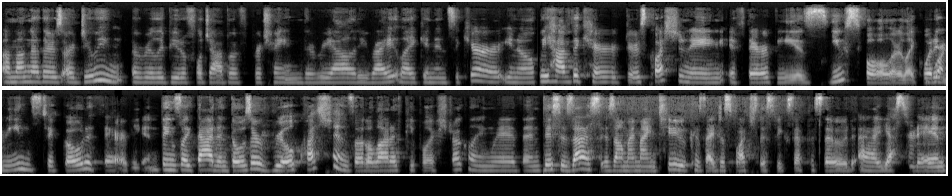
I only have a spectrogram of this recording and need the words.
among others, are doing a really beautiful job of portraying the reality, right? Like in Insecure, you know, we have the characters questioning if therapy is useful or like what right. it means to go to therapy and things like that. And those are real questions that a lot of people are struggling with. And This Is Us is on my mind too, because I just watched this week's episode uh, yesterday and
